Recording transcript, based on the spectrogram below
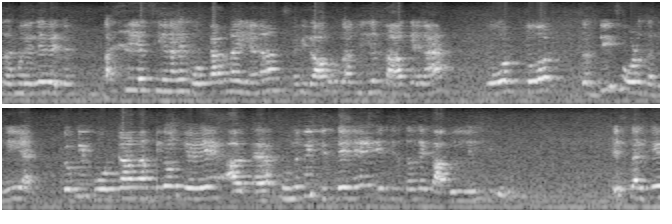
ਸਮੇਂ ਦੇ ਵਿੱਚ। ਅਸੀਂ ਅਸੀਂ ਇਹਨਾਂ ਨੇ ਵੋਟਾਂ ਬਣਾਈਆਂ ਨਾ, ਅਸੀਂ ਰਾਹੁਲ ਗਾਂਧੀ ਜੀ ਸਾਥ ਦੇਣਾ ਵੋਟ ਚੋਰ ਗੱਦੀ ਛੋੜ ਕਰਨੀ ਹੈ, ਕਿਉਂਕਿ ਵੋਟਾਂ ਦਾ ਵੀ ਜਿਹੜੇ ਹੁਣ ਵੀ ਜਿੱਤੇ ਨੇ, ਇਹ ਜਿੱਤਣ ਦੇ ਕਾਬਿਲ ਨਹੀਂ ਸੀ ਲੋਕ ਇਸ ਕਰਕੇ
